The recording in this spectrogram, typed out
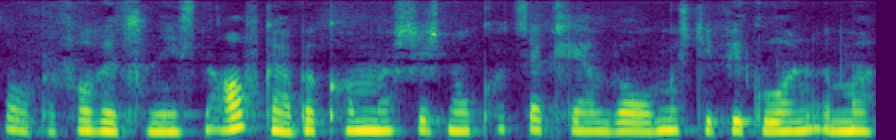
So, bevor wir zur nächsten Aufgabe kommen, möchte ich nur kurz erklären, warum ich die Figuren immer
